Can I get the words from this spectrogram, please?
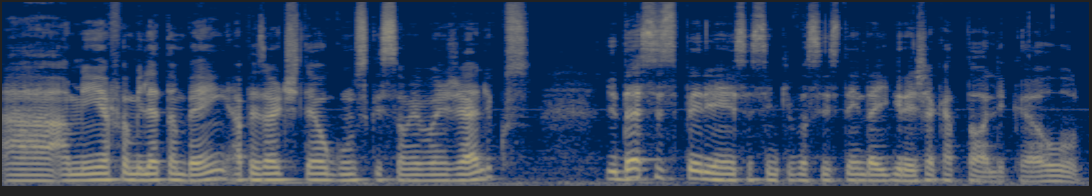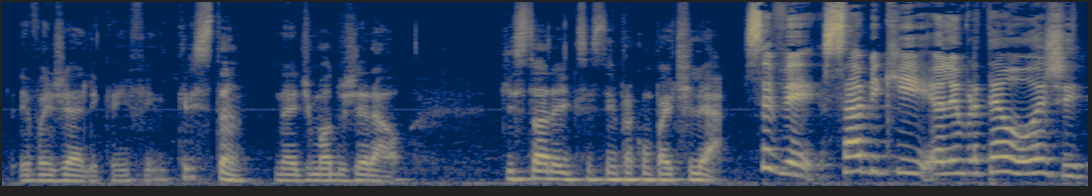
A, a minha família também, apesar de ter alguns que são evangélicos. E dessa experiência assim que vocês têm da igreja católica ou evangélica, enfim, cristã, né, de modo geral. Que história aí que vocês têm pra compartilhar? Você vê, sabe que eu lembro até hoje.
